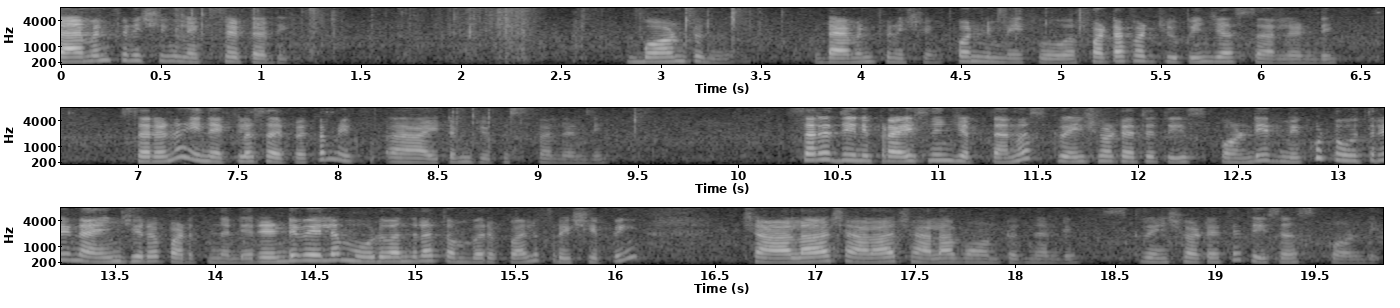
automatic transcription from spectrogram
డైమండ్ ఫినిషింగ్ నెక్స్ట్ సెట్ అది బాగుంటుంది. డైమండ్ ఫినిషింగ్ కొన్ని మీకు ఫటాఫట్ చూపించేస్తానండి సరేనా? ఈ నెక్లెస్ అయిపోయాక మీకు ఐటెం చూపిస్తానండి సరే దీని ప్రైస్ నేను చెప్తాను. స్క్రీన్ షాట్ అయితే తీసుకోండి. ఇది మీకు టూ త్రీ నైన్ జీరో పడుతుందండి. రెండు వేల మూడు వందల తొంభై రూపాయలు ఫ్రీ షిప్పింగ్ చాలా చాలా చాలా బాగుంటుందండి. స్క్రీన్ షాట్ అయితే తీసేసుకోండి.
